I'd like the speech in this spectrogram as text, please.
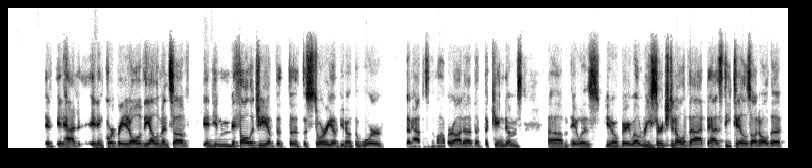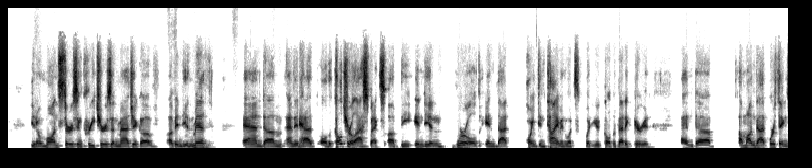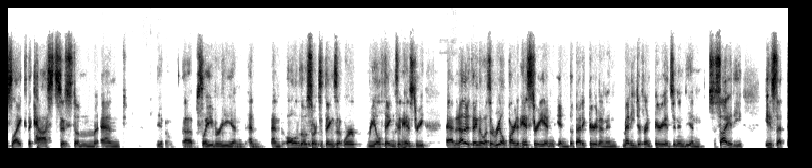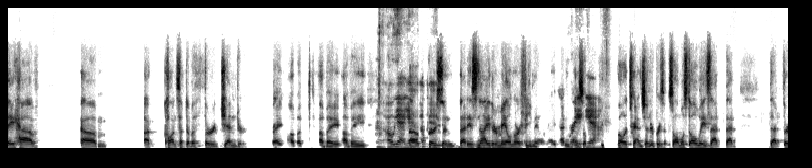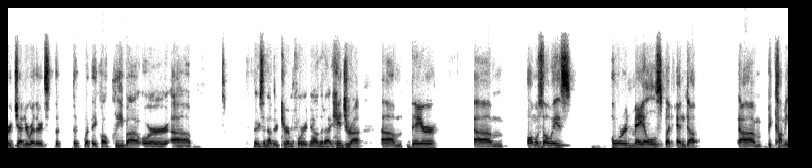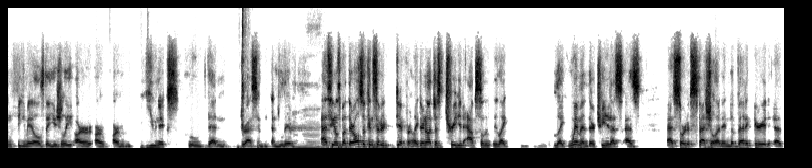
it, it had it incorporated all of the elements of Indian mythology of the, the the story of you know the war that happens in the Mahabharata, the the kingdoms. Um, it was you know very well researched and all of that. It has details on all the you know monsters and creatures and magic of of Indian myth. and um, and it had all the cultural aspects of the Indian world in that point in time in what's what you call the Vedic period, and uh, among that were things like the caste system and you know uh, slavery and and and all of those sorts of things that were real things in history. And another thing that was a real part of history in, in the Vedic period and in many different periods in Indian society is that they have um, a concept of a third gender, right? Of a of a of a oh yeah yeah uh, okay. person that is neither male nor female, right? And, right, and so yeah. call a transgender person. It's almost always that that that third gender, whether it's the, the what they call kliba or um, there's another term for it now that uh, hijra. Um, they're um, almost always born males, but end up um, becoming females. They usually are are are eunuchs who then dress and, and live mm-hmm. as females, but they're also considered different. Like they're not just treated absolutely like like women. They're treated as as as sort of special. And in the Vedic period, uh,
